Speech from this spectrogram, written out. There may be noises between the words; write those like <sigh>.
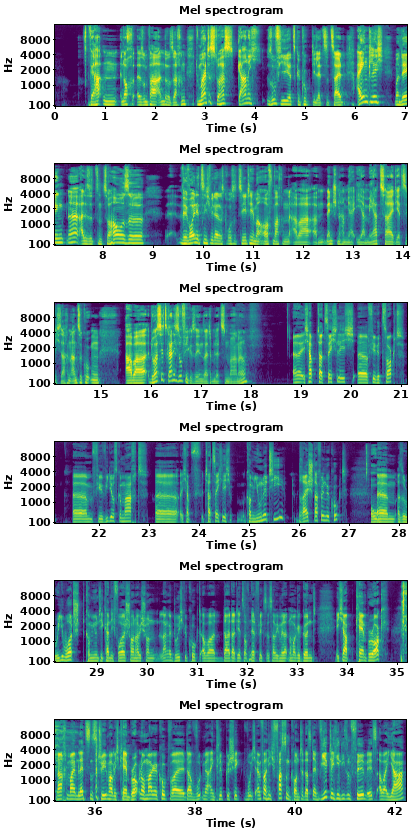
Wir hatten noch äh, so ein paar andere Sachen. Du meintest, du hast gar nicht so viel jetzt geguckt die letzte Zeit. Eigentlich, man denkt, ne, alle sitzen zu Hause. Äh, Wir wollen jetzt nicht wieder das große C-Thema aufmachen, aber ähm, Menschen haben ja eher mehr Zeit, jetzt sich Sachen anzugucken. Aber du hast jetzt gar nicht so viel gesehen seit dem letzten Mal, ne? Äh, ich habe tatsächlich äh, viel gezockt, ähm, viel Videos gemacht. Äh, ich habe tatsächlich Community drei Staffeln geguckt. Oh. Ähm, also rewatched. Community kannte ich vorher schon, habe ich schon lange durchgeguckt, aber da das jetzt auf Netflix ist, habe ich mir das nochmal gegönnt. Ich habe Camp Rock. Nach <laughs> meinem letzten Stream habe ich Camp Rock nochmal geguckt, weil da wurde mir ein Clip geschickt, wo ich einfach nicht fassen konnte, dass der wirklich in diesem Film ist. Aber ja,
